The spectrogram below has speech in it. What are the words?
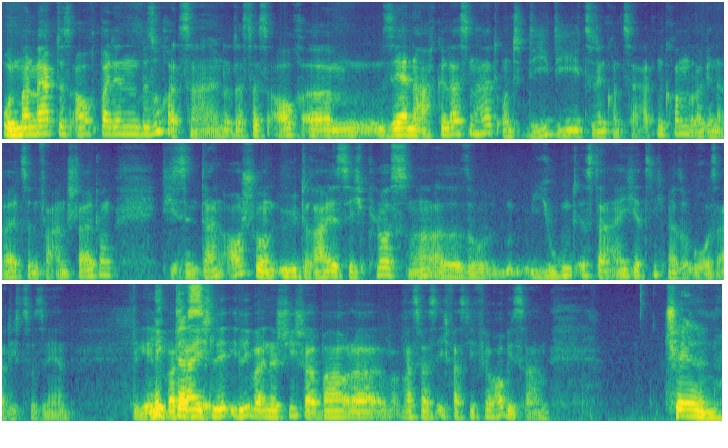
und man merkt es auch bei den Besucherzahlen, ne, dass das auch ähm, sehr nachgelassen hat. Und die, die zu den Konzerten kommen oder generell zu den Veranstaltungen, die sind dann auch schon Ü30 plus. Ne? Also so Jugend ist da eigentlich jetzt nicht mehr so großartig zu sehen. Die gehen Liegt das- wahrscheinlich li lieber in eine Shisha-Bar oder was weiß ich, was die für Hobbys haben. Chillen.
